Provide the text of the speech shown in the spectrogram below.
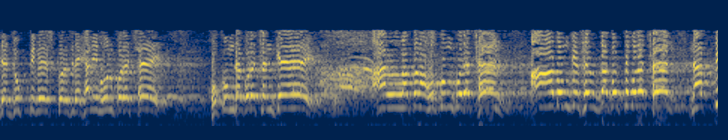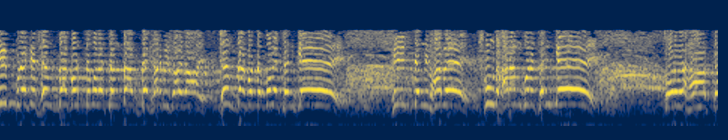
যে যুক্তি পেশ করেছিল এখানেই ভুল করেছে। হুকুমটা করেছেন কে? আল্লাহ তারা হুকুম করেছেন। আদমকে চেষ্টা করতে বলেছেন, না পিঁপড়াকে চেষ্টা করতে বলেছেন, তার দেখার বিষয় নয় চেষ্টা করতে বলেছেন কে ঠিক তেমনি ভাবে সুদ হারাম করেছেন কে তোরের হাত কারা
